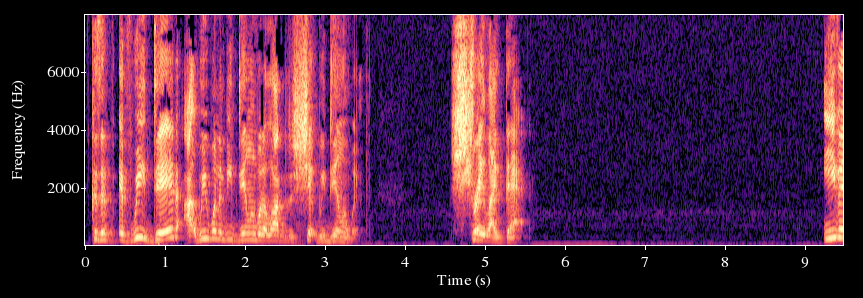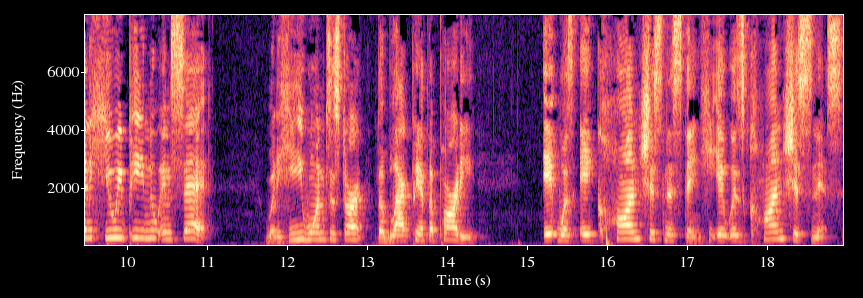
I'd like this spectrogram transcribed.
Because if, if we did, I, we wouldn't be dealing with a lot of the shit we dealing with. Straight like that. Even Huey P. Newton said when he wanted to start the Black Panther Party, it was a consciousness thing. He, it was consciousness.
